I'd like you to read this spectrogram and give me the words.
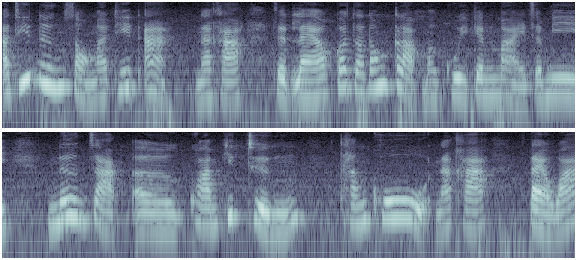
อาทิตย์หนึ่งสองอาทิตย์อะนะคะ เสร็จแล้วก็จะต้องกลับมาคุยกันใหม่จะมีเนื่องจากความคิดถึง ทั้งคู่นะคะ แต่ว่า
